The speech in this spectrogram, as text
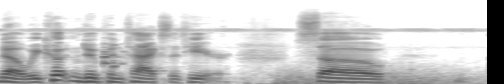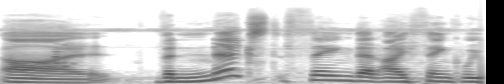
no we couldn't do pentaxid here so, uh, the next thing that I think we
